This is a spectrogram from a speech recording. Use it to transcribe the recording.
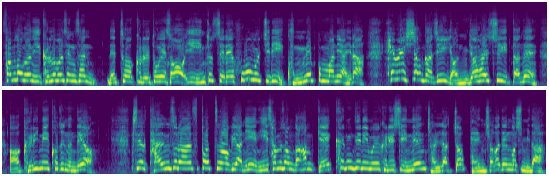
삼성은 이 글로벌 생산 네트워크를 통해서 이 인터셀의 후보 물질이 국내뿐만이 아니라 해외 시장까지 연결할 수 있다는 어, 그림이 커졌는데요. 즉 단순한 스타트업이 아닌 이 삼성과 함께 큰 그림을 그릴 수 있는 전략적 벤처가 된 것입니다.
